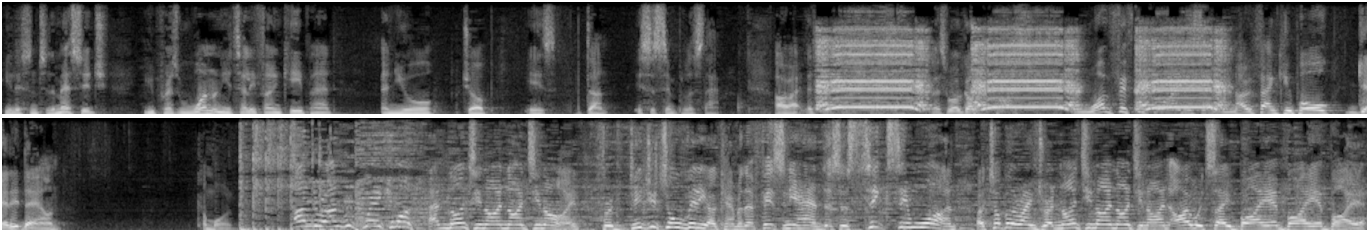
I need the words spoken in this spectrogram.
you listen to the message, you press 1 on your telephone keypad, and your job is done. It's as simple as that. All right, let's work on, let's work on that price. 154.87. No thank you, Paul. Get it down. Come on. Under 100 quid, come on! At 99.99 for a digital video camera that fits in your hand that's a 6-in-1, a top of the range at 99.99, I would say buy it, buy it, buy it.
